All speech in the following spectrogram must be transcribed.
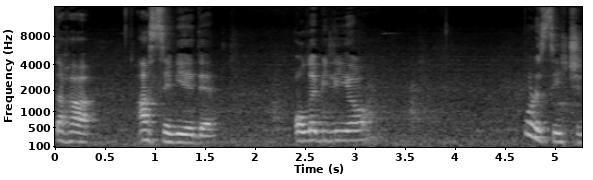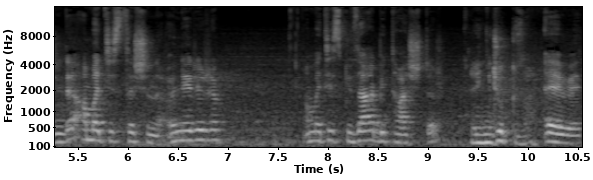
daha az seviyede olabiliyor. Burası için de amatist taşını öneririm. Amatist güzel bir taştır. Rengi çok güzel. Evet.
